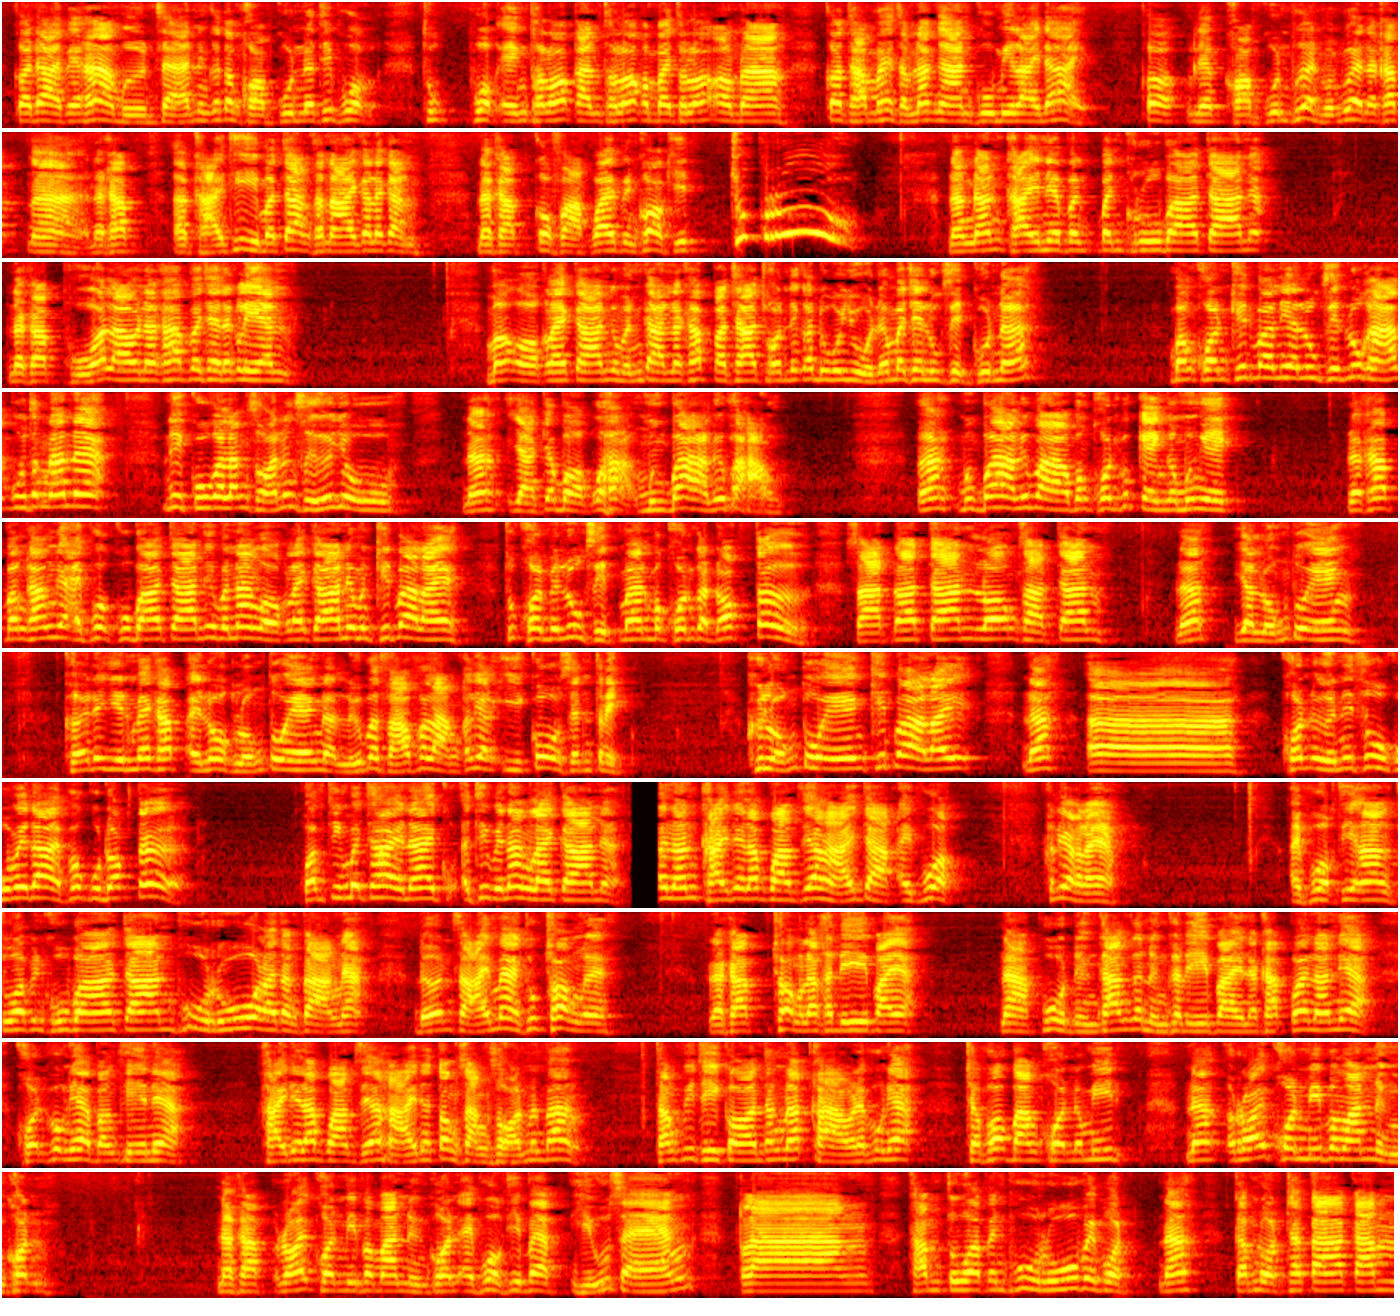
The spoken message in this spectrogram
ก็ได้ไปห้าหมื่นแสนหนึ่งก็ต้องขอบคุณนะที่พวกทุกพวกเองทะเลาะกันทะเลาะกันไปทะเลาะเอามา ก็ทำให้สำนักงานกูมีรายได้ ก็เรียกขอบคุณเพื่อนผมด้วยนะครับนะนะครับขายที่มาจ้างทนายกันแล้วกันนะครับ ก็ฝากไว้เป็นข้อคิดจุกรูดังนั้นใครเนี่ยเป็นเป็นครูบาอาจารย์เนี่ยนะครับ ผัวเรานะครับ ไม่ใช่นักเรียน มาออกรายการก็เหมือนกันนะครับ ประชาชนที่ก็ดูอยู่นะไม่ใช่ลูกศิษย์คุณนะ บางคนคิดว่าเนี่ยลูกศิษย์ลูกหากูทั้งนั้นแหละนี่กูกำลังสอนหนังสืออยู่นะอยากจะบอกว่ามึงบ้าหรือเปล่านะมึงบ้าหรือเปล่า บางคนก็เก่งกว่ามึงอีกนะครับ บางครั้งเนี่ยไอ้พวกครูบาอาจารย์ที่มานั่งออกรายการเนี่ยมันคิดว่าอะไร ทุกคนเป็นลูกศิษย์มันบางคนก็ด็อกเตอร์ ศาสตราจารย์รองศาสตราจารย์นะอย่าหลงตัวเอง เคยได้ยินไหมครับไอ้โรคหลงตัวเองนะ่ะหรือภาษาฝรั่งเขาเรียกอีโก้เซนทริก คือหลงตัวเองคิดว่าอะไรนะคนอื่นนี่สู้กูไม่ได้เพราะกูด็อกเตอร์ ความจริงไม่ใช่นะที่ไปนั่งรายการเนี่ยเพราะนั้นใครได้รับความเสียหายจากไอ้พวกเขาเรียกอะไรอะไอ้พวกที่อ้างตัวเป็นครูบาอาจารย์ผู้รู้อะไรต่างๆ เนี่ย เดินสายแม่งทุกช่องเลยนะครับ ช่องละคดีไปอะนะพูดหนึ่งครั้งก็หนึ่งคดีไปนะครับ เพราะฉะนั้นเนี่ยคนพวกนี้บางทีเนี่ยใครได้รับความเสียหายเนี่ยต้องสั่งสอนมันบ้าง ทั้งพิธีกรทั้งนักข่าวอะไรพวกเนี้ย เฉพาะบางคนนะมีนะร้อยคนมีประมาณหนึ่งคนนะครับร้อยคนมีประมาณหนึ่งคนไอ้พวกที่แบบหิวแสงกลางทำตัวเป็นผู้รู้ไปหมดนะกำหนดชะตากรรม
